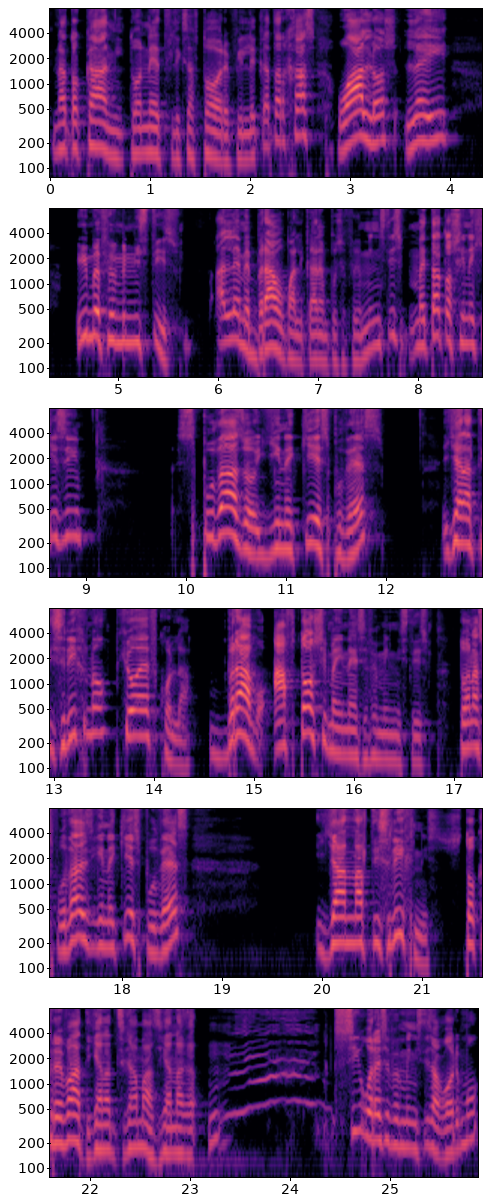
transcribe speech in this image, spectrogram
να το κάνει το Netflix αυτό ρε φίλε; Καταρχάς ο άλλος λέει είμαι φεμινιστής. Αλλά λέμε μπράβο παλικάρι που είσαι φεμινιστής. Μετά το συνεχίζει σπουδάζω γυναικείες σπουδές για να τις ρίχνω πιο εύκολα. Μπράβο, αυτός σημαίνει να είσαι φεμινιστής. Το να σπουδάζεις γυναικείες σπουδές για να τις ρίχνεις στο κρεβάτι, για να τις γαμάς, για να... Σίγουρα είσαι φεμινιστής αγόρι μου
